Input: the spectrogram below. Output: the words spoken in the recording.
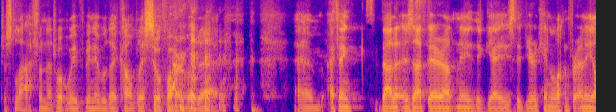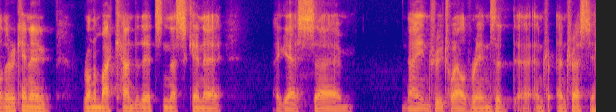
just laughing at what we've been able to accomplish so far. But uh, um, I think that is that there, Anthony, the guys that you're kind of looking for any other kind of running back candidates in this kind of, I guess, um, nine through twelve range that uh, inter- interest you.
